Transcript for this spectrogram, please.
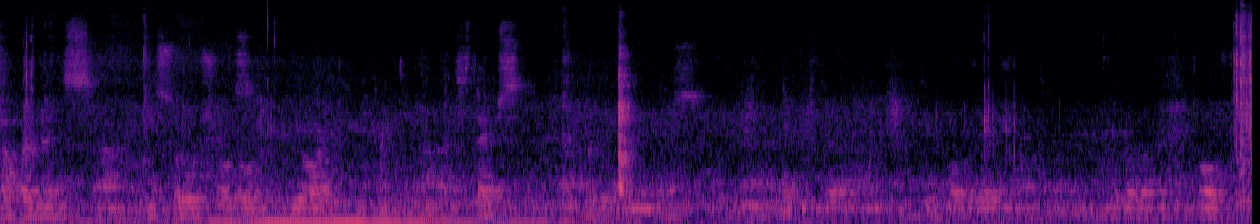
governance, uh, solutions, your uh, steps. uh, and, development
